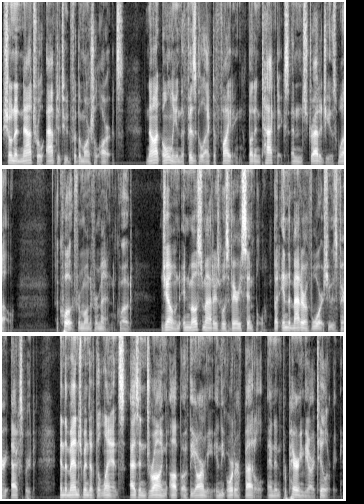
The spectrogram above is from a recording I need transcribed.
shown a natural aptitude for the martial arts, not only in the physical act of fighting, but in tactics and in strategy as well. A quote from one of her men quote, Joan, in most matters, was very simple, but in the matter of war she was very expert. In the management of the lance, as in drawing up of the army in the order of battle, and in preparing the artillery.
